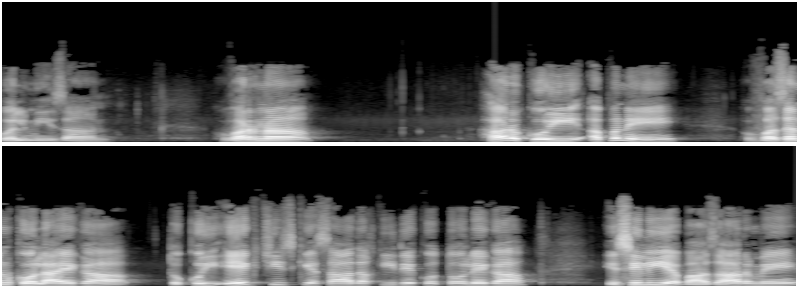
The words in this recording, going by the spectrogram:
والمیزان ورنہ ہر کوئی اپنے وزن کو لائے گا تو کوئی ایک چیز کے ساتھ عقیدے کو تولے گا، اسی لیے بازار میں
